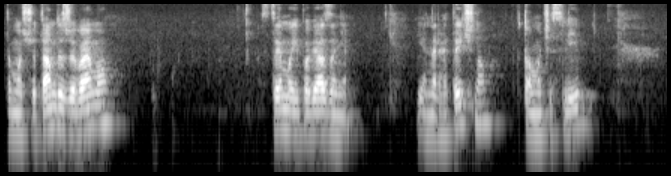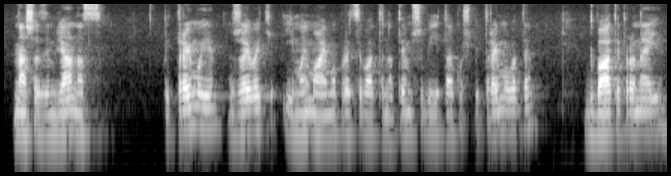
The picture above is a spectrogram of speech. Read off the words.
Тому що там, де живемо, з цим ми і пов'язані і енергетично, в тому числі наша земля нас підтримує, живить, і ми маємо працювати над тим, щоб її також підтримувати, дбати про неї.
